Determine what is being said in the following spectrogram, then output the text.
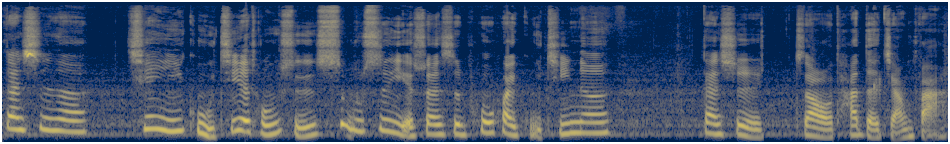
但是呢，迁移古迹的同时，是不是也算是破坏古迹呢？但是照他的讲法，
